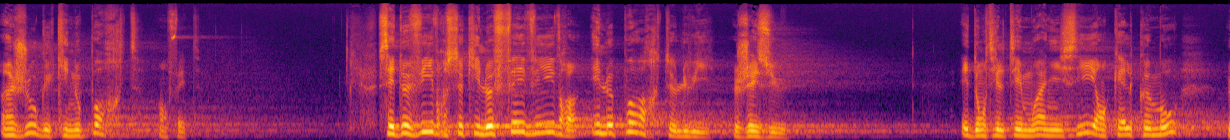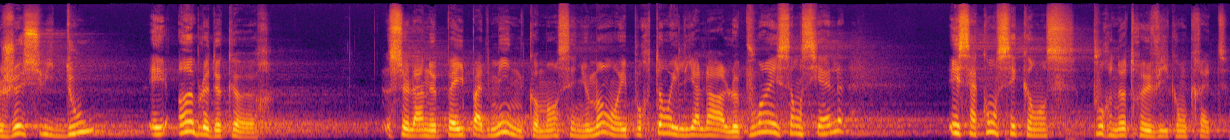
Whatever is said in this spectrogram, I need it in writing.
Un joug qui nous porte, en fait. C'est de vivre ce qui le fait vivre et le porte, lui, Jésus. Et dont il témoigne ici en quelques mots, Je suis doux et humble de cœur. Cela ne paye pas de mine comme enseignement, et pourtant il y a là le point essentiel et sa conséquence pour notre vie concrète.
